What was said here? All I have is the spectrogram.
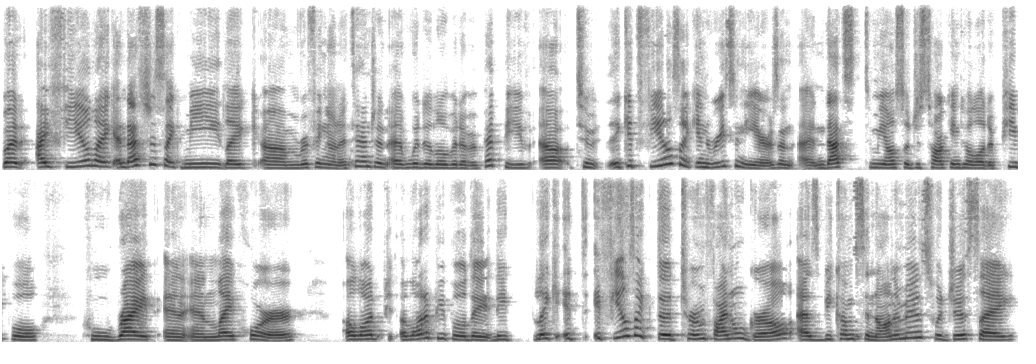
but i feel like and that's just like me like um riffing on a tangent uh, with a little bit of a pet peeve uh to like it feels like in recent years and and that's to me also just talking to a lot of people who write and and like horror a lot a lot of people they they like it it feels like the term final girl has become synonymous with just like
